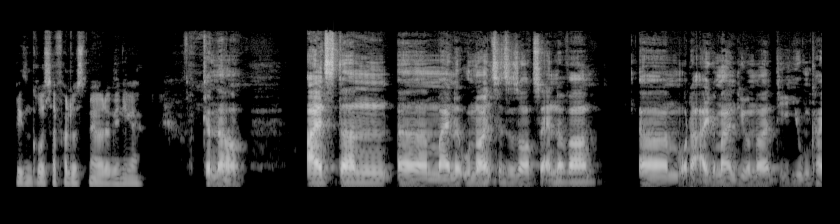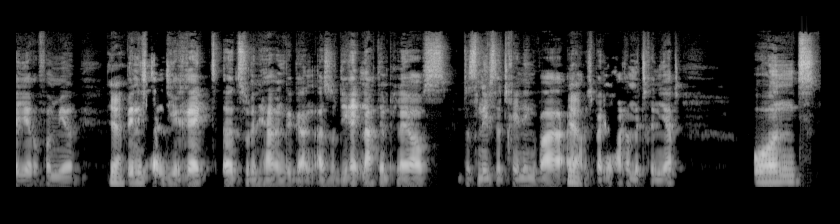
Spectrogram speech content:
riesengroßer Verlust, mehr oder weniger. Genau. Als dann äh, meine U19-Saison zu Ende war, ähm, oder allgemein die, U9, die Jugendkarriere von mir, ja. bin ich dann direkt äh, zu den Herren gegangen. Also direkt nach den Playoffs, das nächste Training war, ja. habe ich bei den Herren mit trainiert. Und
